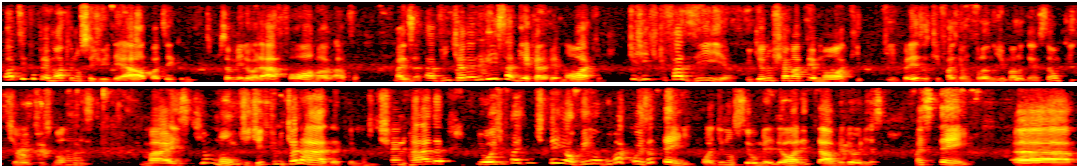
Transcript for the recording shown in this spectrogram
pode ser que o PMOC não seja o ideal, pode ser que precisa melhorar a forma, a, mas há 20 anos ninguém sabia que era PMOC. Tinha gente que fazia, podia não chamar PMOC, tinha empresas que faziam um plano de manutenção, que tinham outros nomes, mas tinha um monte de gente que não tinha nada, que não tinha nada, e hoje a gente ter alguém, alguma coisa tem. Pode não ser o melhor e tal, melhorias, mas tem. Uh,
